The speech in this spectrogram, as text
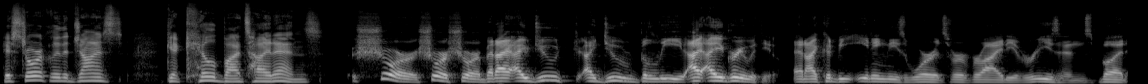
Historically, the Giants get killed by tight ends. Sure, sure, sure. But I, I do I do believe I, I agree with you. And I could be eating these words for a variety of reasons, but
